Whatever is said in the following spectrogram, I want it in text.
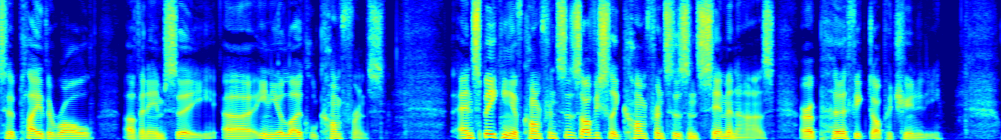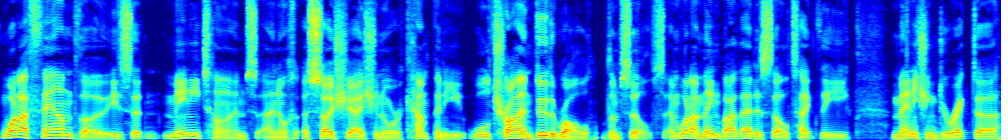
to play the role of an MC uh, in your local conference. And speaking of conferences, obviously conferences and seminars are a perfect opportunity. What I've found though is that many times an association or a company will try and do the role themselves. And what I mean by that is they'll take the managing director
